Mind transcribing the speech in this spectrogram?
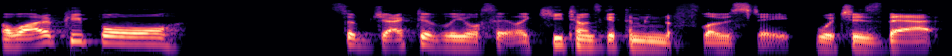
a lot of people subjectively will say like ketones get them into flow state, which is that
